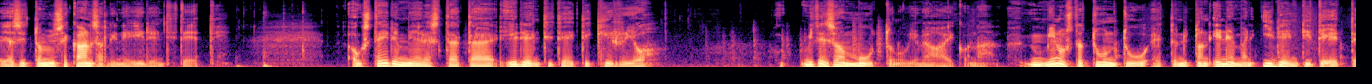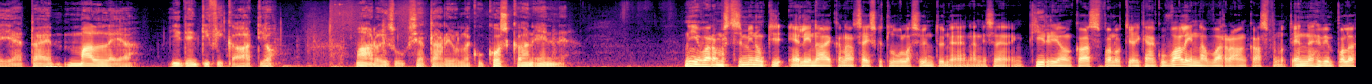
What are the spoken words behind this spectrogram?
ja sitten on myös se kansallinen identiteetti. Onko teidän mielestä tämä identiteettikirjo, miten se on muuttunut viime aikoina? Minusta tuntuu, että nyt on enemmän identiteettejä tai malleja, identifikaatio mahdollisuuksia tarjolla kuin koskaan ennen. Niin varmasti se minunkin elinaikana 70-luvulla syntyneenä, niin se kirjo on kasvanut ja ikään kuin valinnanvara on kasvanut. Ennen hyvin paljon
